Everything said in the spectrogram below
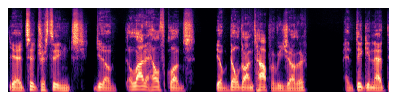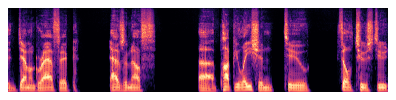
Yeah, it's interesting. You know, a lot of health clubs, you know, build on top of each other and thinking that the demographic has enough uh, population to fill two stu-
